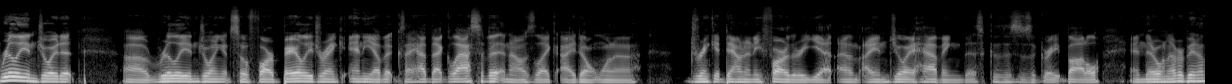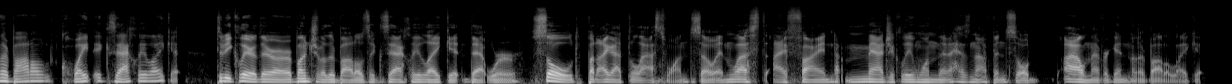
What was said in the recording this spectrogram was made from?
Really enjoyed it. Uh, really enjoying it so far. Barely drank any of it because I had that glass of it and I was like, I don't want to drink it down any farther yet. I, I enjoy having this because this is a great bottle, and there will never be another bottle quite exactly like it. To be clear, there are a bunch of other bottles exactly like it that were sold, but I got the last one. So unless I find magically one that has not been sold, I'll never get another bottle like it.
